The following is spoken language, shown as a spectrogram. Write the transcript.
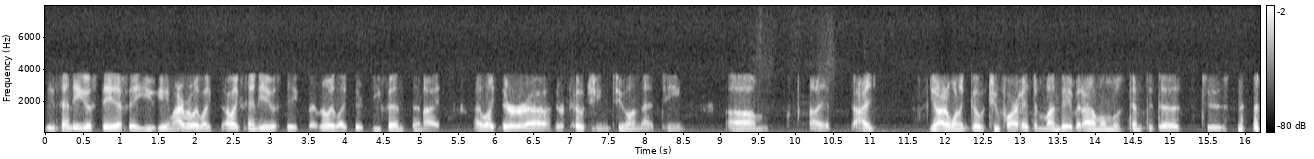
the San Diego State FAU game, I really like. I like San Diego State because I really like their defense and I I like their uh, their coaching too on that team. Um, I I you know I don't want to go too far ahead to Monday, but I'm almost tempted to to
